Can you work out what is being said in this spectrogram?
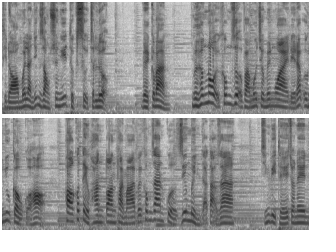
thì đó mới là những dòng suy nghĩ thực sự chất lượng. Về cơ bản, người hướng nội không dựa vào môi trường bên ngoài để đáp ứng nhu cầu của họ. Họ có thể hoàn toàn thoải mái với không gian của riêng mình đã tạo ra. Chính vì thế cho nên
